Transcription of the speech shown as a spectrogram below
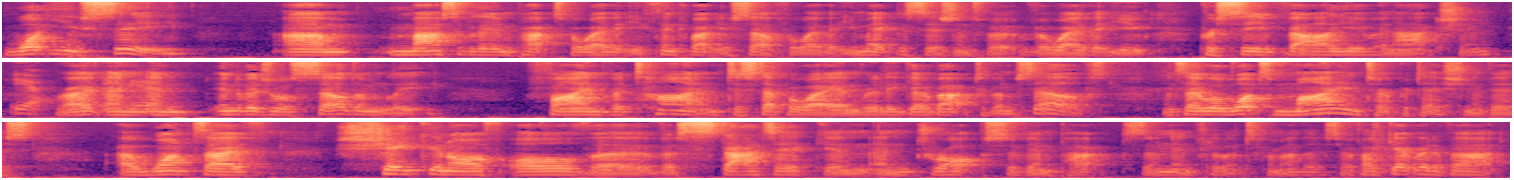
what you see um, massively impacts the way that you think about yourself, the way that you make decisions, the, the way that you perceive value in action. Yeah. Right? And, Yeah. and individuals seldomly find the time to step away and really go back to themselves and say, well, what's my interpretation of this? Uh, once I've shaken off all the, the static and, and drops of impacts and influence from others. So if I get rid of that,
